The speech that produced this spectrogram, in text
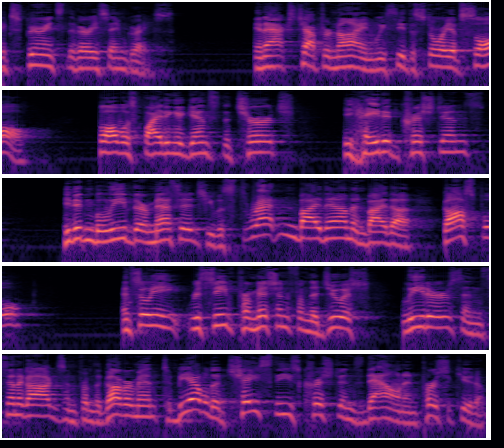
experience the very same grace. In Acts chapter 9, we see the story of Saul. Saul was fighting against the church. He hated Christians. He didn't believe their message. He was threatened by them and by the gospel. And so he received permission from the Jewish leaders and synagogues and from the government to be able to chase these Christians down and persecute them,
